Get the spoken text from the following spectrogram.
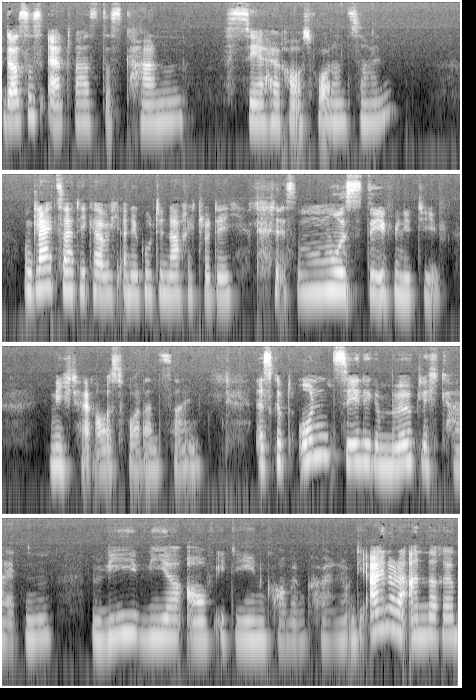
das ist etwas, das kann sehr herausfordernd sein. Und gleichzeitig habe ich eine gute Nachricht für dich, es muss definitiv nicht herausfordernd sein. Es gibt unzählige Möglichkeiten, wie wir auf Ideen kommen können. Und die eine oder andere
